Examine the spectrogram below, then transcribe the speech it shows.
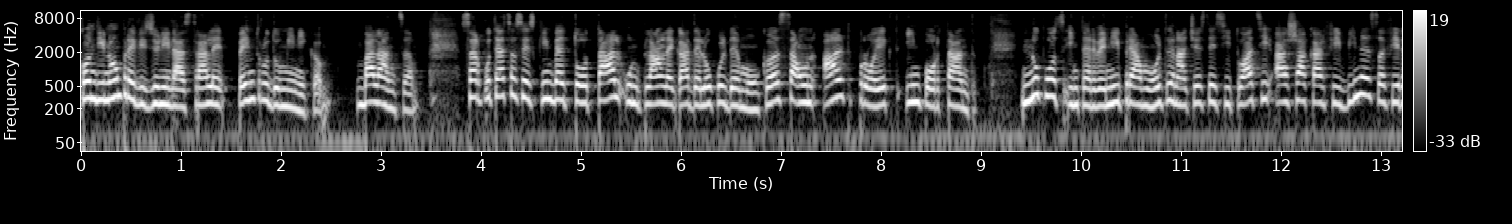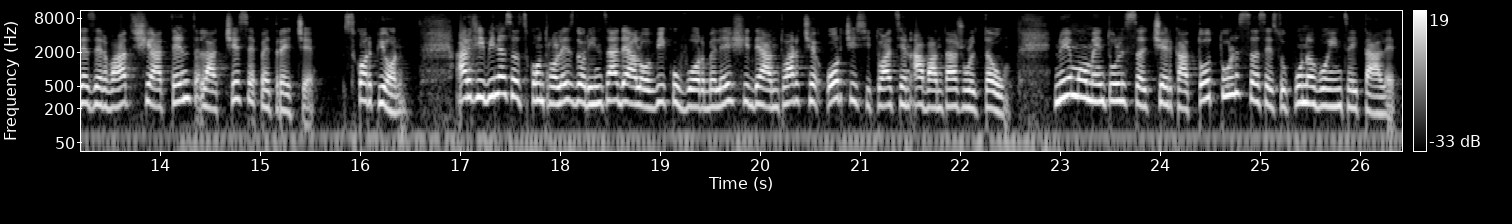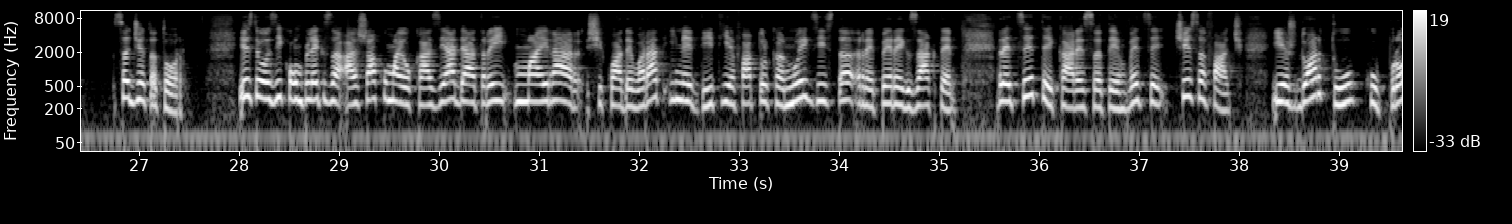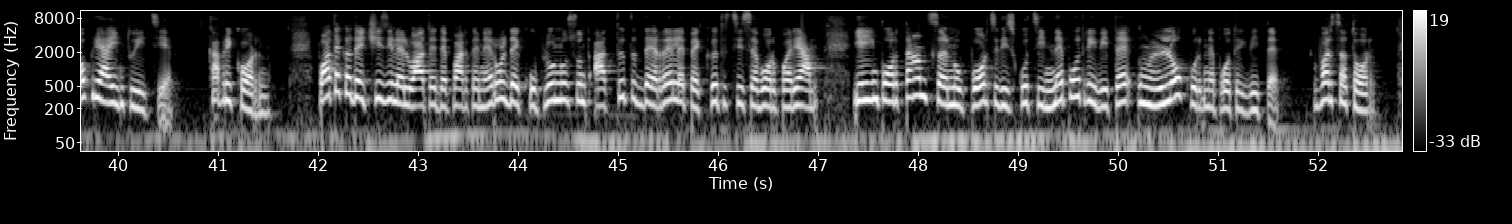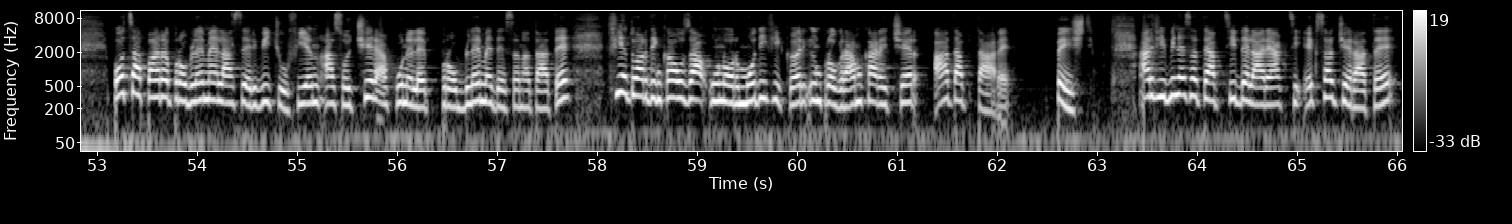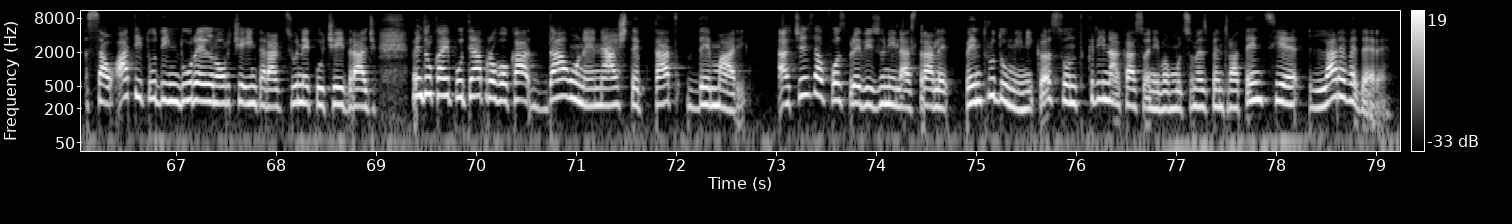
Continuăm previziunile astrale pentru duminică. Balanță. S-ar putea să se schimbe total un plan legat de locul de muncă sau un alt proiect important. Nu poți interveni prea mult în aceste situații, așa că ar fi bine să fii rezervat și atent la ce se petrece. Scorpion. Ar fi bine să-ți controlezi dorința de a lovi cu vorbele și de a întoarce orice situație în avantajul tău. Nu e momentul să cer ca totul să se supună voinței tale. Săgetător. Este o zi complexă, așa cum ai ocazia de a trăi mai rar și cu adevărat inedit e faptul că nu există repere exacte, rețete care să te învețe ce să faci. Ești doar tu cu propria intuiție. Capricorn. Poate că deciziile luate de partenerul de cuplu nu sunt atât de rele pe cât ți se vor părea. E important să nu porți discuții nepotrivite în locuri nepotrivite. Vărsător. Pot să apară probleme la serviciu, fie în asocierea cu unele probleme de sănătate, fie doar din cauza unor modificări în program care cer adaptare. Pești. Ar fi bine să te abții de la reacții exagerate sau atitudini dure în orice interacțiune cu cei dragi, pentru că ai putea provoca daune neașteptat de mari. Acestea au fost previziunile astrale pentru duminică. Sunt Crina Casoni. Vă mulțumesc pentru atenție. La revedere!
